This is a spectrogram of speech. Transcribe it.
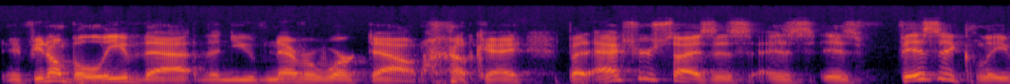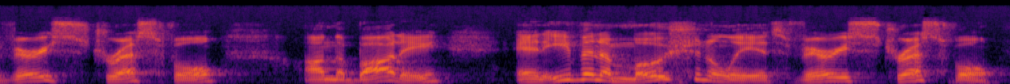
if you don't believe that, then you've never worked out. Okay, but exercise is is, is physically very stressful on the body, and even emotionally, it's very stressful.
